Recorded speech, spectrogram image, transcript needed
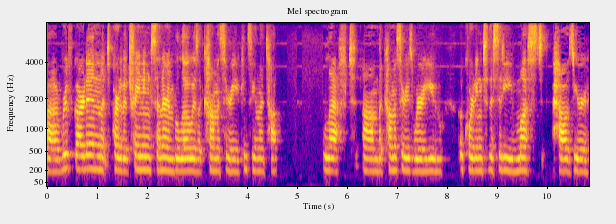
a, roof garden that's part of a training center, and below is a commissary. You can see in the top left, um, the commissaries where you, according to the city, you must house your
